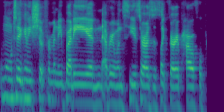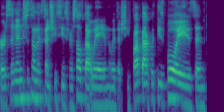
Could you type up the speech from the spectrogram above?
won't take any shit from anybody and everyone sees her as this like very powerful person and to some extent she sees herself that way in the way that she fought back with these boys and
